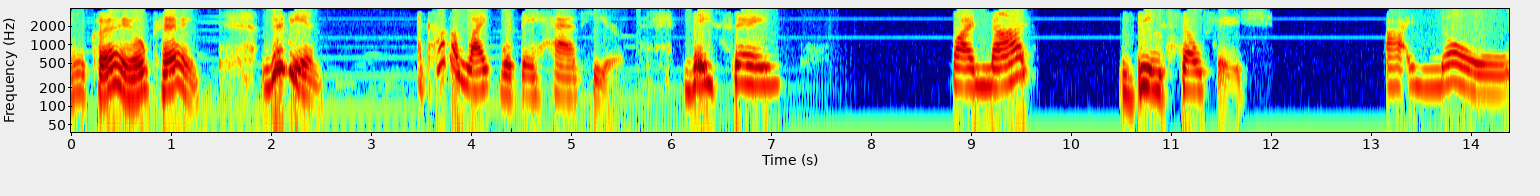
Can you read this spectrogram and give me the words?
Okay, okay. Vivian, I kind of like what they have here. They say by not being selfish, I know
